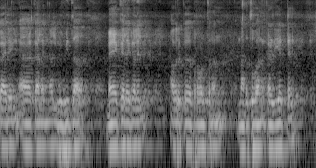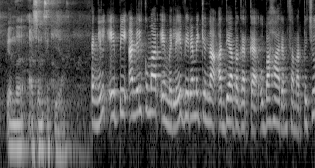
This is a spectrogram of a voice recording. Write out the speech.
കാര്യം കാലങ്ങളിൽ വിവിധ മേഖലകളിൽ അവർക്ക് പ്രവർത്തനം നടത്തുവാൻ കഴിയട്ടെ എന്ന് ആശംസിക്കുകയാണ്. ചടങ്ങിൽ A P Anilkumar M L A വിരമിക്കുന്ന അധ്യാപകർക്ക് ഉപഹാരം സമർപ്പിച്ചു.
